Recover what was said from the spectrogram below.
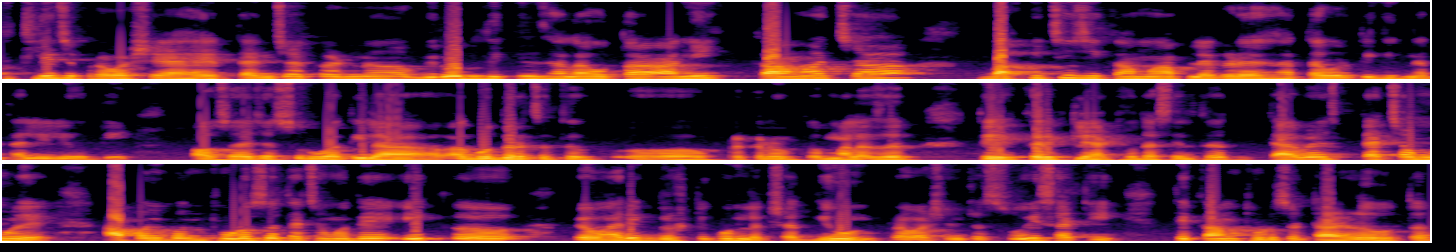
तिथले जे प्रवासी आहेत त्यांच्याकडनं विरोध देखील झाला होता आणि कामाच्या बाकीची जी कामं आपल्याकडे हातावरती घेण्यात आलेली होती पावसाळ्याच्या सुरुवातीला अगोदरचं तर प्रकरण होतं. मला जर ते करेक्टली आठवत असेल तर त्यावेळेस त्याच्यामुळे आपण पण थोडंसं त्याच्यामध्ये एक व्यावहारिक दृष्टिकोन लक्षात घेऊन प्रवाशांच्या सोयीसाठी ते काम थोडंसं टाळलं होतं.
